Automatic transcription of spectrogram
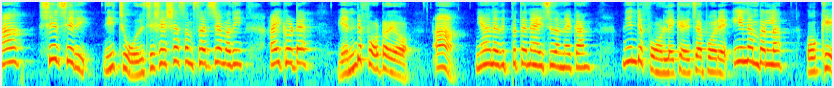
ആ ശരി ശരി. നീ ചോദിച്ച ശേഷം സംസാരിച്ചാൽ മതി. ആയിക്കോട്ടെ. എന്റെ ഫോട്ടോയോ? ആ ഞാനതിപ്പോൾ തന്നെ അയച്ചു തന്നേക്കാം. നിന്റെ ഫോണിലേക്ക് അയച്ചാൽ പോരെ ഈ നമ്പറിൽ ഓക്കെ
